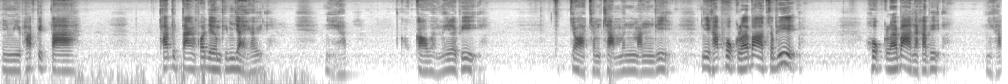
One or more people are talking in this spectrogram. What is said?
นี่มีพับปิดตาพับปิดตาเพราะเดิมพิมพ์ใหญ่ครับ นี่ครับ เก่าแบบนี้เลยพี่ยอดฉ่ำๆมันๆพี่ นี่ครับหกร้อยบาทครับพี่หกร้อยบาทนะครับพี่ นี่ครับ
